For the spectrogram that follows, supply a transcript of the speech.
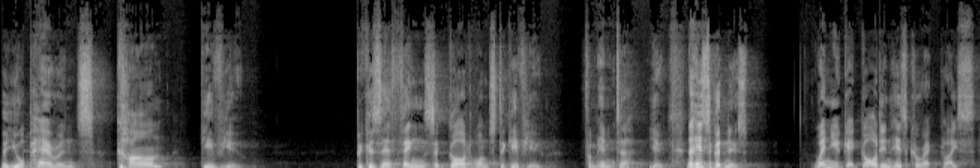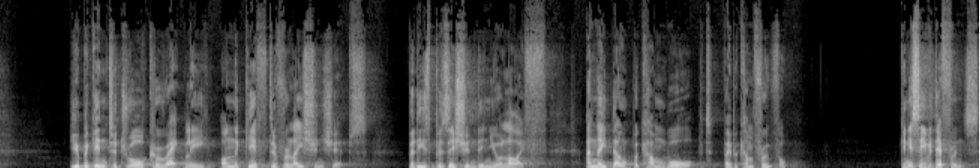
that your parents can't give you. Because they're things that God wants to give you from Him to you. Now, here's the good news when you get God in His correct place, you begin to draw correctly on the gift of relationships that He's positioned in your life. And they don't become warped, they become fruitful. Can you see the difference?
